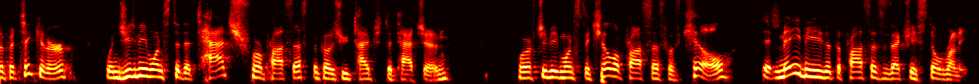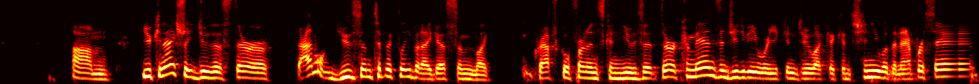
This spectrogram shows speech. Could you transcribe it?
in particular, when GDB wants to detach from a process because you typed detach in, or if GDB wants to kill a process with kill, it may be that the process is actually still running. Um, you can actually do this. There are, I don't use them typically, but I guess some like graphical front ends can use it. There are commands in GDB where you can do like a continue with an ampersand,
